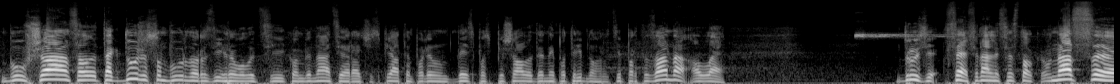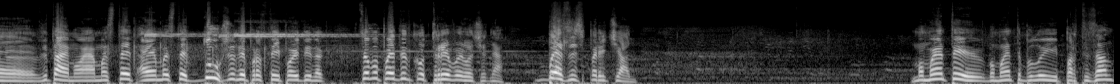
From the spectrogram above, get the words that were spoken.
Був шанс, але так дуже сумбурно розігрували ці комбінації, радше з п'ятим полем десь поспішали, де не потрібно гравці партизана, але. Друзі, все, фінальний свисток. В нас е, вітаємо АМ Стейт. АМ Стейт дуже непростий поєдинок. В цьому поєдинку три вилучення. Безліч сперечань. Моменти, моменти були і партизан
